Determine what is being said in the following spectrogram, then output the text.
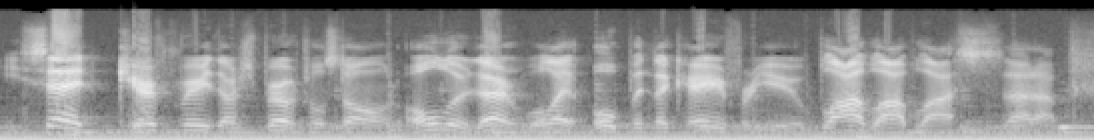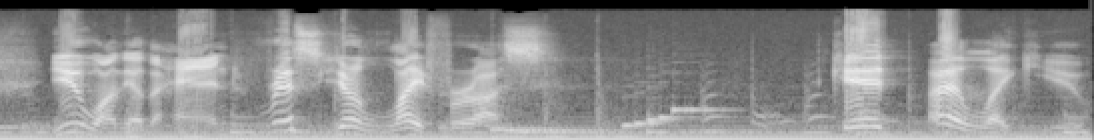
He said, Give me the spiritual stone, only then will I open the cave for you. Blah blah blah, shut up. You, on the other hand, risk your life for us. Kid, I like you.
